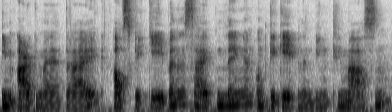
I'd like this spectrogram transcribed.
im allgemeinen Dreieck aus gegebenen Seitenlängen und gegebenen Winkelmaßen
